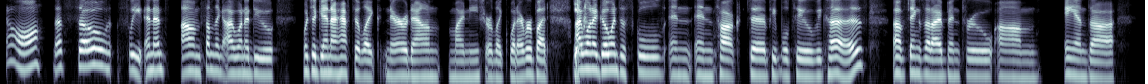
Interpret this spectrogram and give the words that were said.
Oh, that's so sweet. And it's um something I want to do, which again I have to like narrow down my niche or like whatever, but I want to go into schools and and talk to people too because of things that I've been through. Um and uh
